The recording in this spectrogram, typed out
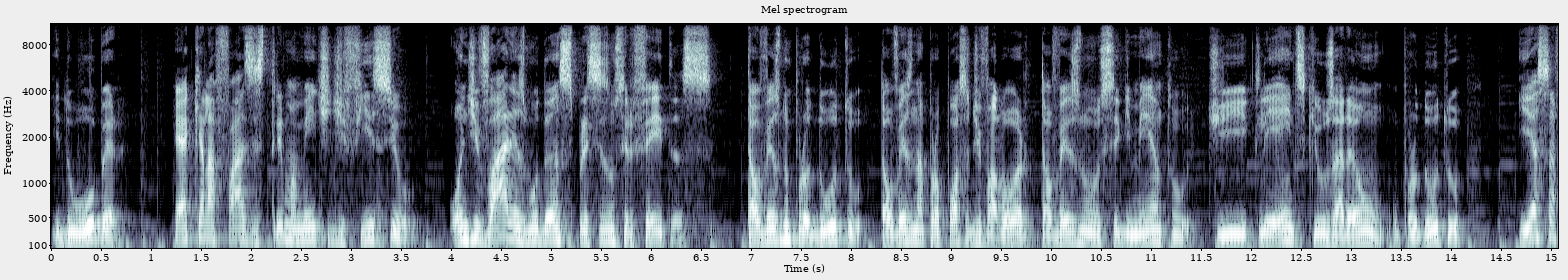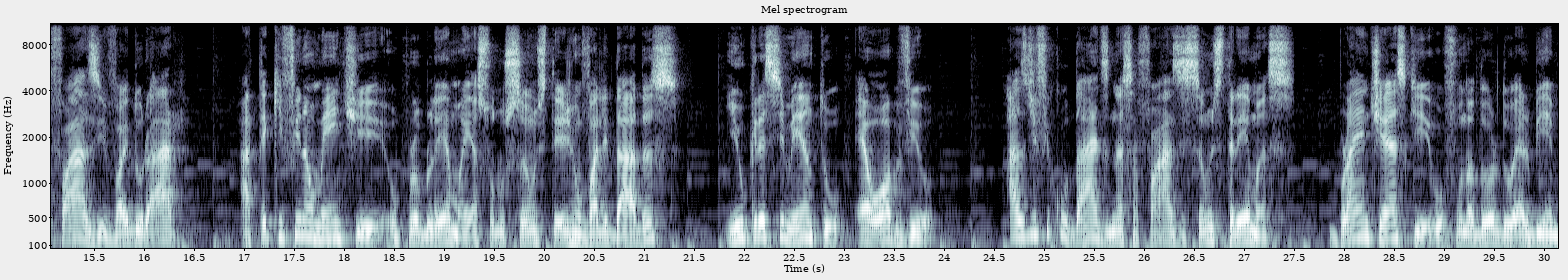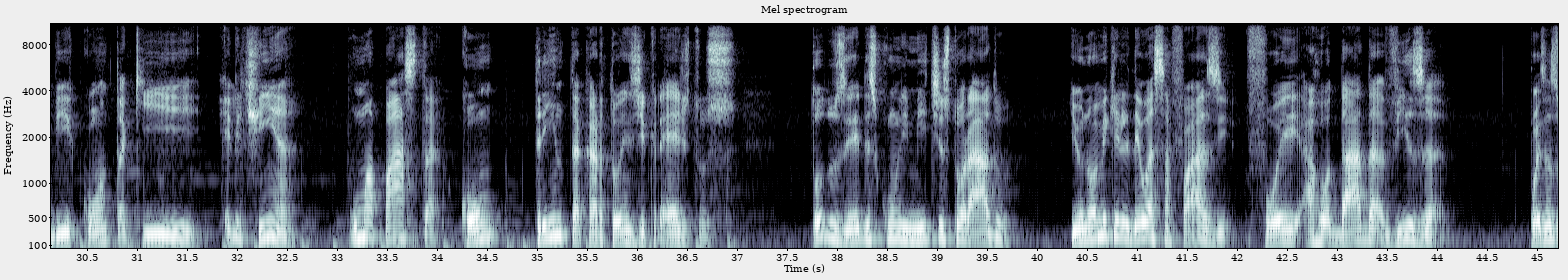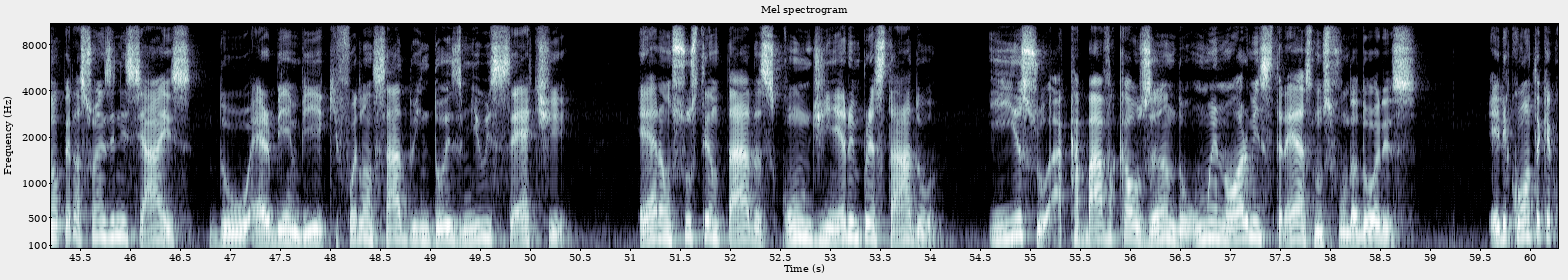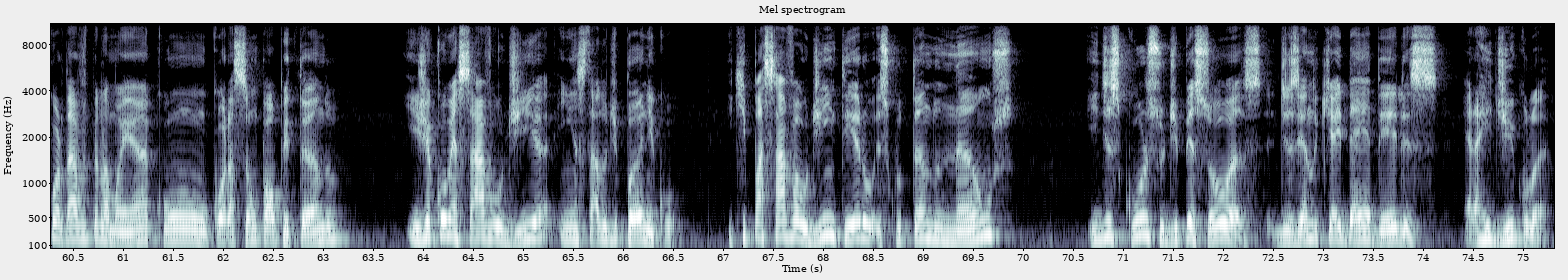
e do Uber é aquela fase extremamente difícil onde várias mudanças precisam ser feitas talvez no produto, talvez na proposta de valor, talvez no segmento de clientes que usarão o produto. E essa fase vai durar até que finalmente o problema e a solução estejam validadas e o crescimento é óbvio. As dificuldades nessa fase são extremas. Brian Chesky, o fundador do Airbnb, conta que ele tinha uma pasta com 30 cartões de créditos, todos eles com limite estourado. E o nome que ele deu a essa fase foi a rodada Visa, pois as operações iniciais do Airbnb, que foi lançado em 2007, eram sustentadas com dinheiro emprestado. E isso acabava causando um enorme estresse nos fundadores. Ele conta que acordava pela manhã com o coração palpitando e já começava o dia em estado de pânico e que passava o dia inteiro escutando nãos e discurso de pessoas dizendo que a ideia deles era ridícula.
